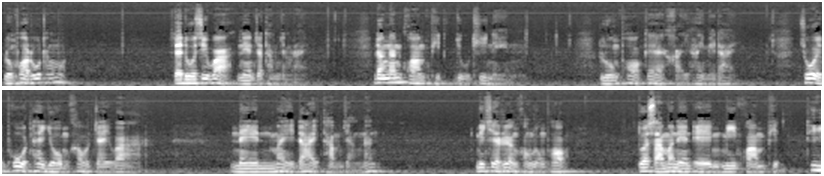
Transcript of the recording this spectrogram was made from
หลวงพ่อรู้ทั้งหมด แต่ดูซิว่าเนนจะทำอย่างไร ดังนั้นความผิดอยู่ที่เนน หลวงพ่อแก้ไขให้ไม่ได้ ช่วยพูดให้โยมเข้าใจว่า เนนไม่ได้ทำอย่างนั้นไม่ใช่เรื่องของหลวงพ่อ ตัวสามเณรเองมีความผิดที่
